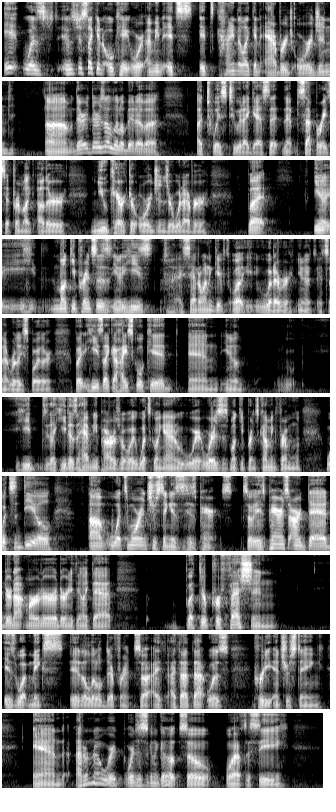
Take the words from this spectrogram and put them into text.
it was it was just like an okay or I mean it's it's kind of like an average origin. Um, there there's a little bit of a a twist to it, I guess that that separates it from like other new character origins or whatever. But you know, he, Monkey Prince is, you know, he's, I said, I don't want to give, well, whatever, you know, it's not really spoiler, but he's like a high school kid and, you know, he, like, he doesn't have any powers, what's going on? Where, where's this Monkey Prince coming from? What's the deal? Um, what's more interesting is his parents. So his parents aren't dead, they're not murdered or anything like that, but their profession is what makes it a little different. So I, I thought that was pretty interesting and I don't know where where this is going to go. So we'll have to see.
